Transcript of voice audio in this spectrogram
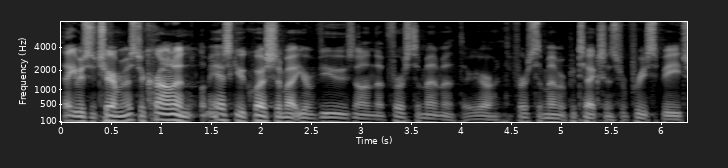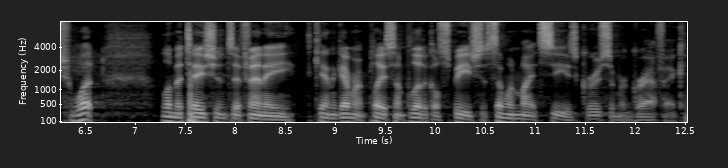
Thank you, Mr. Chairman. Mr. Cronan, let me ask you a question about your views on the First Amendment. There you are, the First Amendment protections for free speech. What limitations, if any, can the government place on political speech that someone might see as gruesome or graphic?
